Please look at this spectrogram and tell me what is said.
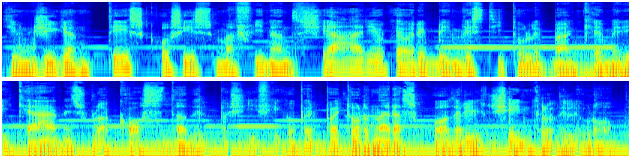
di un gigantesco sisma finanziario che avrebbe investito le banche americane sulla costa del Pacifico per poi tornare a scuotere il centro dell'Europa.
